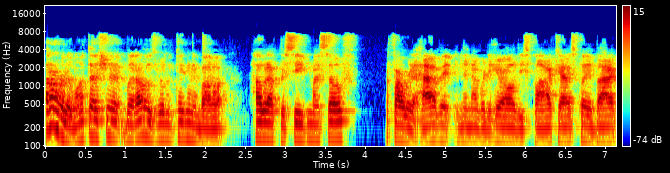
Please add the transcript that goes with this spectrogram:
I don't really want that shit, but I was really thinking about how would I perceive myself if I were to have it and then I were to hear all these podcasts play back.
